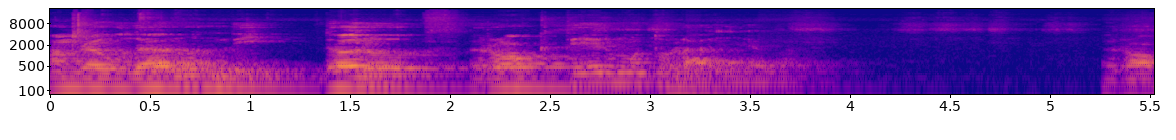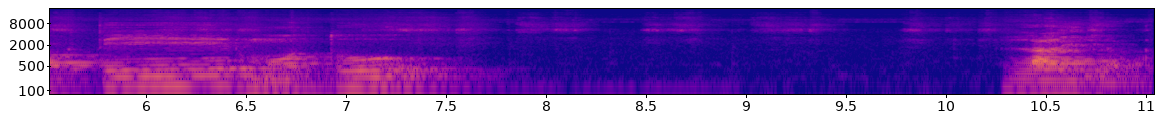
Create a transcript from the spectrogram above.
আমরা উদাহরণ দিই। ধরো রক্তের মতো লাল যাবা। রক্তের মতো লাল জবা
